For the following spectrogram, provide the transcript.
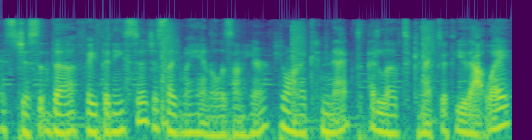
it's just the Faithinista, just like my handle is on here. If you want to connect, I'd love to connect with you that way.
